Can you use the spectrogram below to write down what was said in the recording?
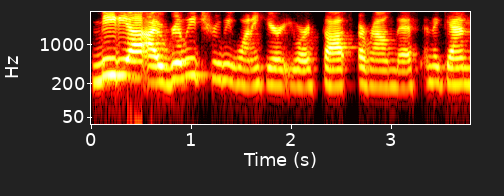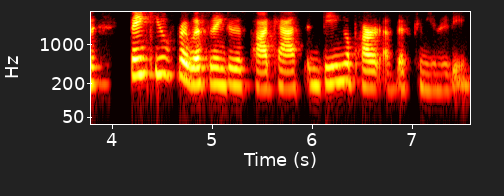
media. I really, truly want to hear your thoughts around this. And again, thank you for listening to this podcast and being a part of this community.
